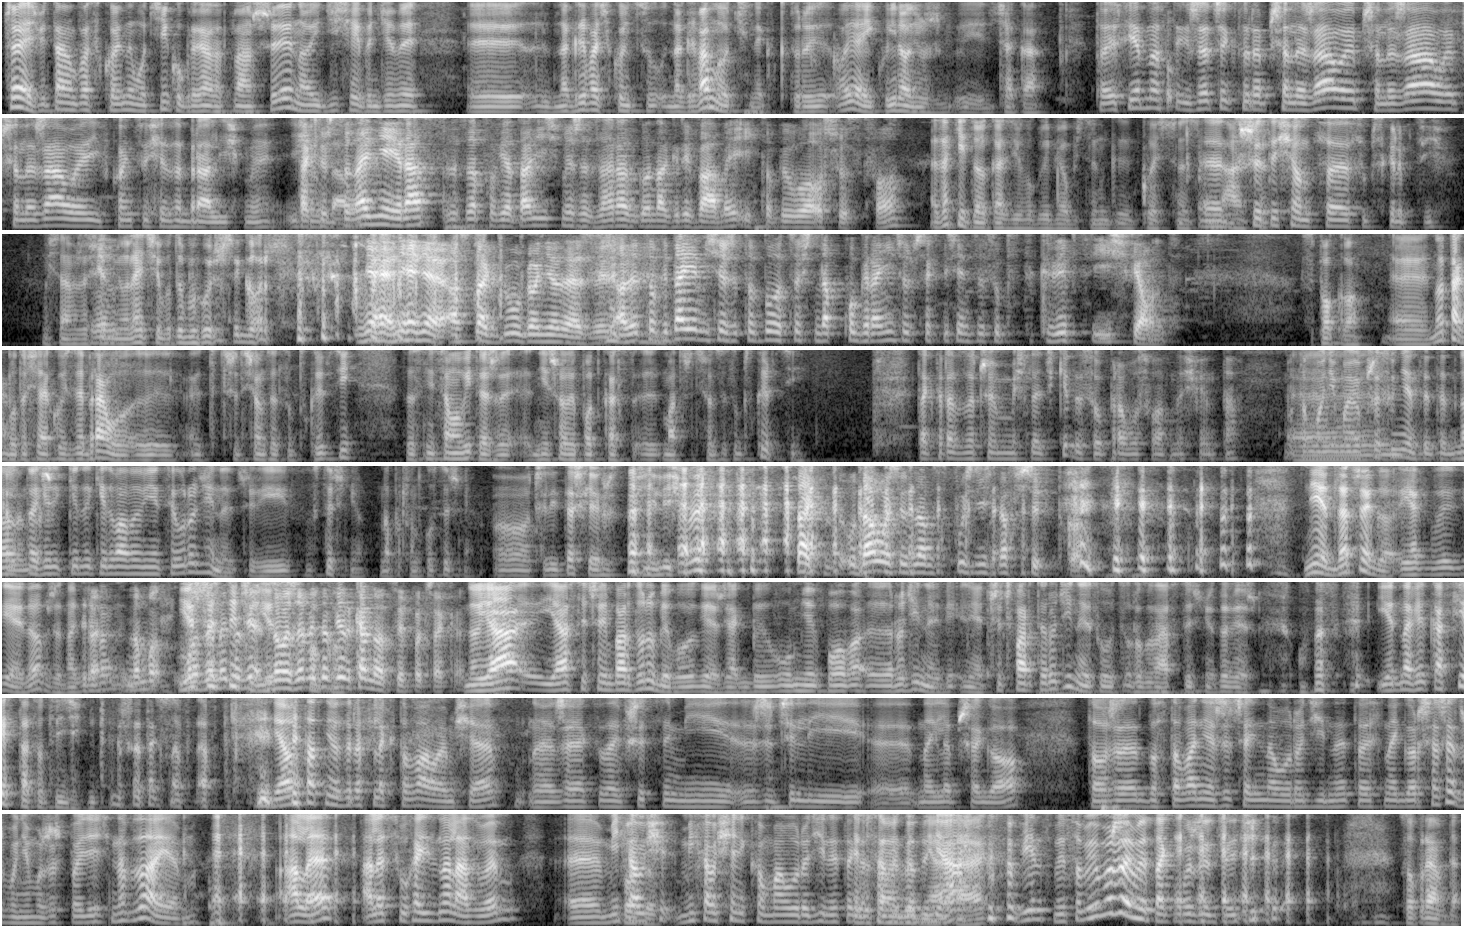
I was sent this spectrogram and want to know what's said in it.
Cześć, witam Was w kolejnym odcinku Grania na planszy. No i dzisiaj będziemy y, nagrywać w końcu, nagrywamy odcinek, który, ojejku, ile on już y, czeka? To jest jedna z tych rzeczy, które przeleżały, przeleżały, przeleżały i w końcu się zebraliśmy. I tak, się już udało. co najmniej raz zapowiadaliśmy, że zaraz go nagrywamy i to było oszustwo. A z jakiej to okazji w ogóle miał być ten y, question? E, answer? 3000 subskrypcji. Myślałem, że siedmiolecie, bo to było jeszcze gorsze. Nie, nie, nie, aż tak długo nie leży, ale to wydaje mi się, że to było coś na pograniczu 3000 subskrypcji i świąt. Spoko. E, No tak, bo to się jakoś zebrało. y, 3000 subskrypcji. To jest niesamowite, że niszowy podcast y, ma 3000 subskrypcji. Tak teraz zacząłem myśleć, kiedy są prawosławne święta. Bo to E, oni mają przesunięty ten No, kalendarz. tak, kiedy, kiedy, kiedy mamy mniej więcej urodziny, czyli w styczniu, na początku stycznia. O, czyli też się już spóźniliśmy. Tak, udało się nam spóźnić na wszystko. Nie, dlaczego? Jakby, nie, dobrze, nagrywamy. No bo jeszcze możemy, do, styczeń jest no, możemy do. Wielkanocy poczekać. No ja, ja styczeń bardzo lubię, bo wiesz, jakby u mnie połowa e, rodziny, nie, trzy czwarte rodziny jest urodzona w styczniu, to wiesz, u nas jedna wielka fiesta co tydzień, także tak naprawdę. Ja ostatnio zreflektowałem się, e, że jak tutaj wszyscy mi życzyli e, najlepszego, to że dostawanie życzeń na urodziny to jest najgorsza rzecz, bo nie możesz powiedzieć nawzajem. Ale, ale słuchaj, znalazłem. e, Michał. Sie- Michał Sieńko ma urodziny tego, Tego samego, samego dnia, dnia, więc my sobie możemy tak pożyczyć. To prawda.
